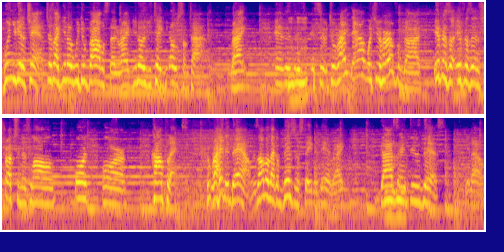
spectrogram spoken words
when you get a chance. Just like you know, we do Bible study, right? You know, you take notes sometimes, right? And it- it's, Mhm. it's to, write down what you heard from God, if it's a if it's an instruction that's long or or complex, write it down. It's almost like a vision statement there, right? God Mhm. said, do this, you know.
